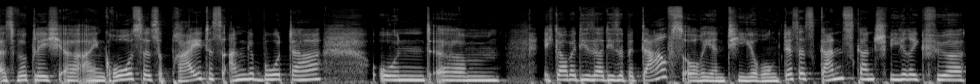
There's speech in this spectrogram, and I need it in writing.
ist wirklich äh, ein großes, breites Angebot da. Und ähm, ich glaube, dieser, diese Bedarfsorientierung, das ist ganz, ganz schwierig für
